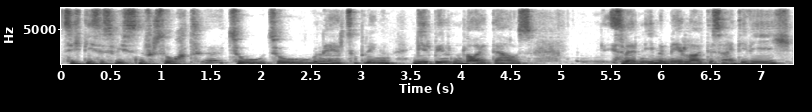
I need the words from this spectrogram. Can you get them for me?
sich dieses Wissen versucht äh, zu, zu näher zu bringen. Wir bilden Leute aus. Es werden immer mehr Leute sein, die wie ich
